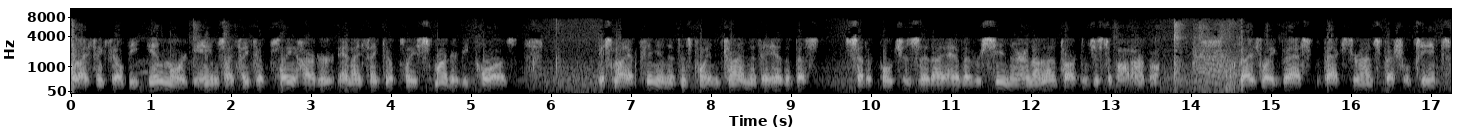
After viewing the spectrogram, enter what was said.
but I think they'll be in more games. I think they'll play harder, and I think they'll play smarter because it's my opinion at this point in time that they have the best set of coaches that I have ever seen there, and I'm not talking just about Harbaugh. Guys like Baxter on special teams.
